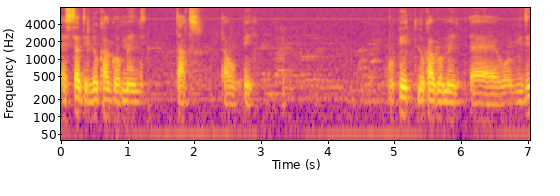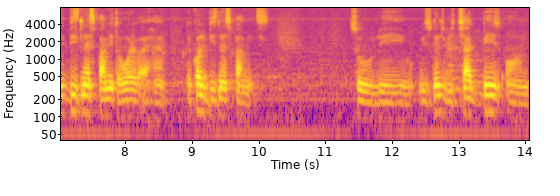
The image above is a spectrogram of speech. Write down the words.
except the local government tax that we pay. We pay local government uh, business permit or whatever. Uh, they call it business permits. So they, it's going to be charged based on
